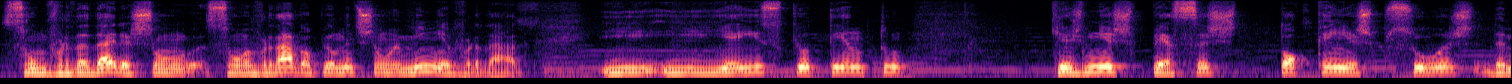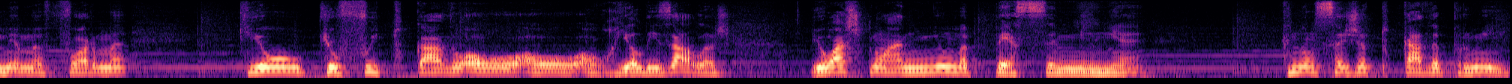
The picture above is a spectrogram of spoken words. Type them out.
são verdadeiras, são, são a verdade, ou pelo menos são a minha verdade. E, e é isso que eu tento que as minhas peças toquem as pessoas da mesma forma que eu, que eu fui tocado ao, ao, ao realizá-las. Eu acho que não há nenhuma peça minha que não seja tocada por mim.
